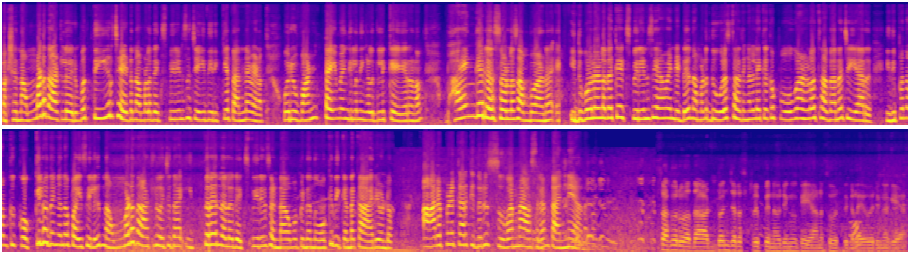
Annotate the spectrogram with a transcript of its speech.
പക്ഷെ നമ്മുടെ നാട്ടിൽ വരുമ്പോൾ തീർച്ചയായിട്ടും നമ്മളത് എക്സ്പീരിയൻസ് ചെയ്തിരിക്കുക തന്നെ വേണം. ഒരു വൺ ടൈമെങ്കിലും നിങ്ങളിതിൽ കയറണം. ഭയങ്കര രസമുള്ള സംഭവമാണ്. ഇതുപോലുള്ളതൊക്കെ എക്സ്പീരിയൻസ് ചെയ്യാൻ വേണ്ടിയിട്ട് നമ്മൾ ദൂര സ്ഥലങ്ങളിലേക്കൊക്കെ പോകുകയാണല്ലോ സാധാരണ ചെയ്യാറ്. ഇതിപ്പോൾ നമുക്ക് കൊക്കിലൊതുങ്ങുന്ന പൈസയിൽ നമ്മുടെ നാട്ടിൽ വെച്ച് ഇതാ ഇത്രയും നല്ലൊരു എക്സ്പീരിയൻസ് ഉണ്ടാകുമ്പോൾ പിന്നെ നോക്കി നിൽക്കേണ്ട കാര്യമുണ്ടോ? ആലപ്പുഴക്കാർക്ക് ഇതൊരു സുവർണാവസരം തന്നെയാണ്. സഹറു അത് അഡ്വഞ്ചറസ് ട്രിപ്പിന് ഒരുങ്ങുകയാണ് സുഹൃത്തുക്കളെ ഒരുങ്ങുകയാണ്.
